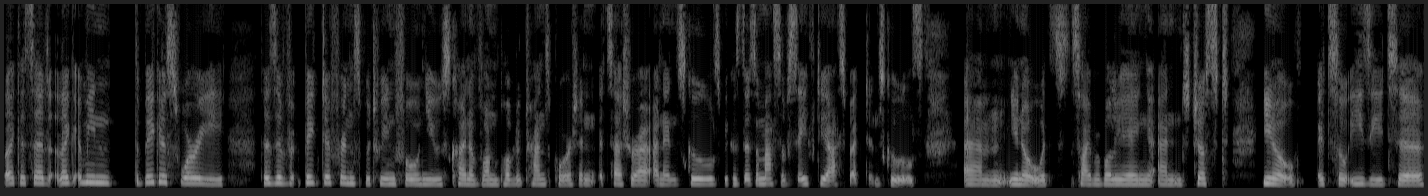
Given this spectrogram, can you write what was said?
like i said like i mean the biggest worry there's a big difference between phone use kind of on public transport and etc and in schools because there's a massive safety aspect in schools um you know with cyberbullying and just you know it's so easy to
